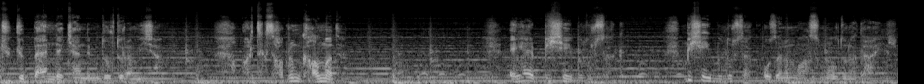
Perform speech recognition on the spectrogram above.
Çünkü ben de kendimi durduramayacağım. Artık sabrım kalmadı. Eğer bir şey bulursak, bir şey bulursak Ozan'ın masum olduğuna dair.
